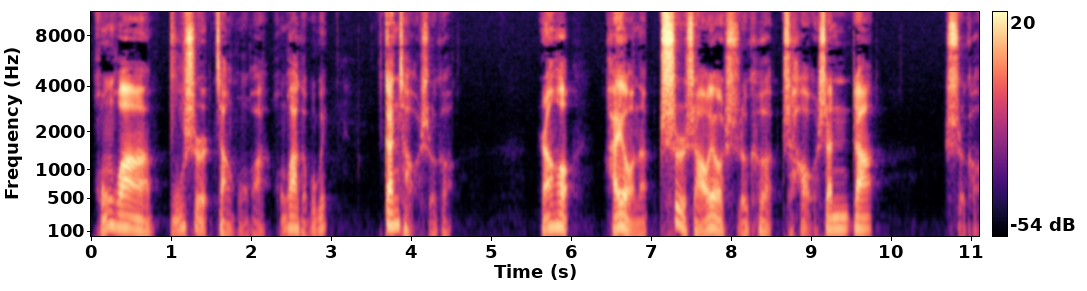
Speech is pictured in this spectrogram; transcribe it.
红花啊，不是藏红花，红花可不贵，甘草十克，然后还有呢，赤芍药十克，炒山楂十克，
